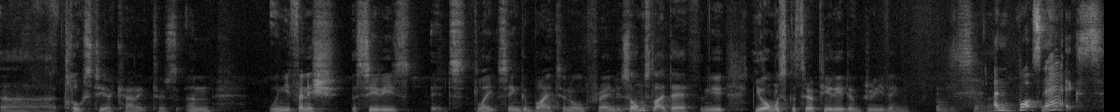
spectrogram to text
uh, close to your characters. And when you finish a series, it's like saying goodbye to an old friend. It's almost like death, and you, you almost go through a period of grieving. Uh, and what's next?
